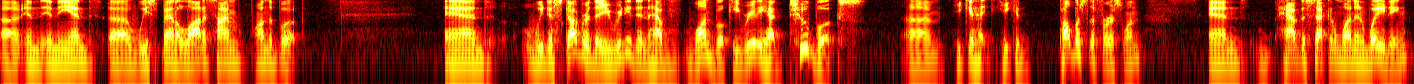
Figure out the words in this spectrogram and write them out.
uh, in in the end, uh, we spent a lot of time on the book, and we discovered that he really didn't have one book; he really had two books. Um, he could he could publish the first one, and have the second one in waiting,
